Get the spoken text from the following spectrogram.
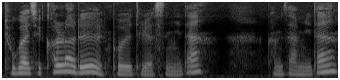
두 가지 컬러를 보여드렸습니다. 감사합니다.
